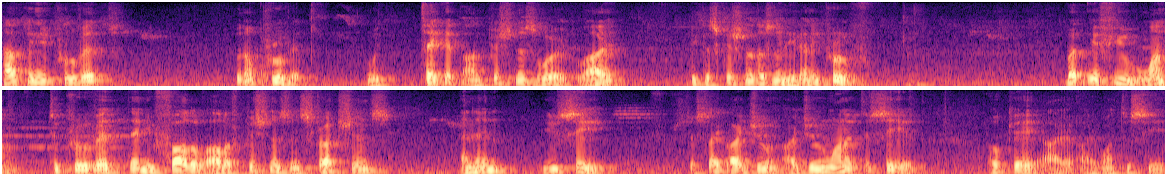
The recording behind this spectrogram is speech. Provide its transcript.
How can you prove it? We don't prove it. We take it on Krishna's word. Why? Because Krishna doesn't need any proof. But if you want to prove it, then you follow all of Krishna's instructions, and then you see, just like Arjun. Arjun wanted to see it. Okay, I, I want to see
